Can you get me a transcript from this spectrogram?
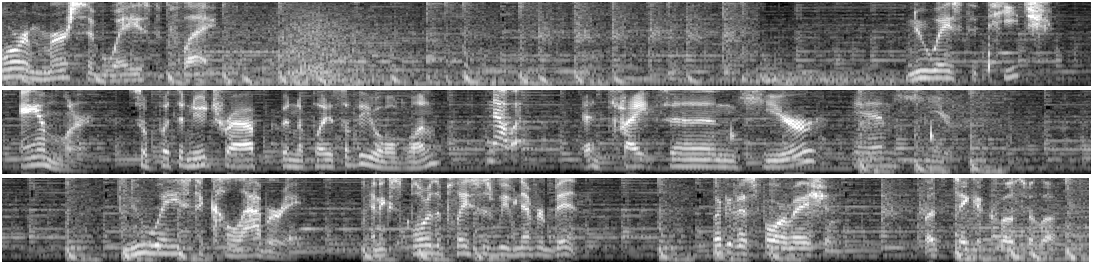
More immersive ways to play. New ways to teach and learn. So put the new trap in the place of the old one Now what? and tighten here and here. New ways to collaborate and explore the places we've never been. Look at this formation. Let's take a closer look.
